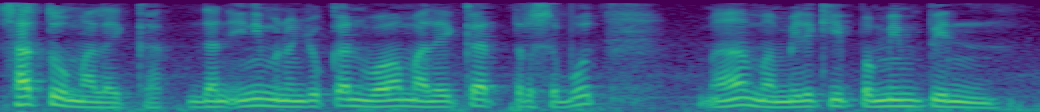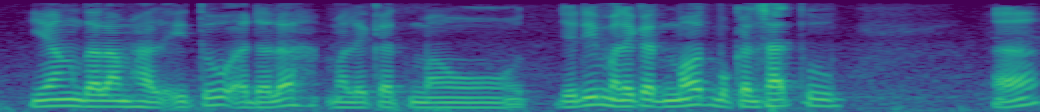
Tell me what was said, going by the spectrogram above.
satu malaikat. Dan ini menunjukkan bahawa malaikat tersebut uh, memiliki pemimpin. Yang dalam hal itu adalah malaikat maut. Jadi malaikat maut bukan satu. Uh,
